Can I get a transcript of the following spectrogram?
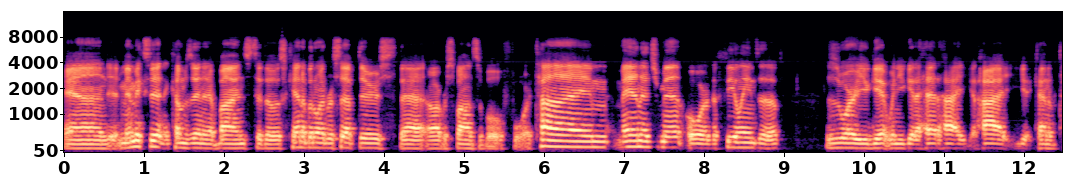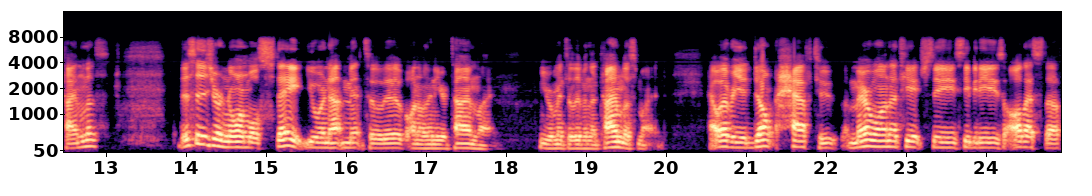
and it mimics it and it comes in and it binds to those cannabinoid receptors that are responsible for time management or the feelings of this is where you get when you get a head high you get high you get kind of timeless. This is your normal state. You are not meant to live on a linear timeline. You are meant to live in the timeless mind. However you don't have to. Marijuana thc cbds all that stuff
